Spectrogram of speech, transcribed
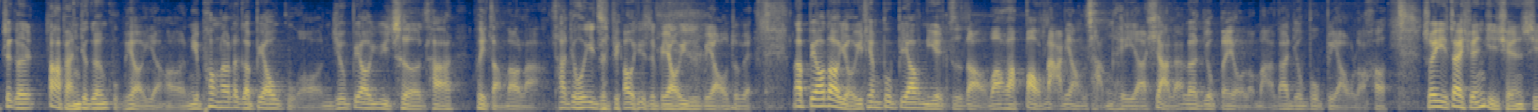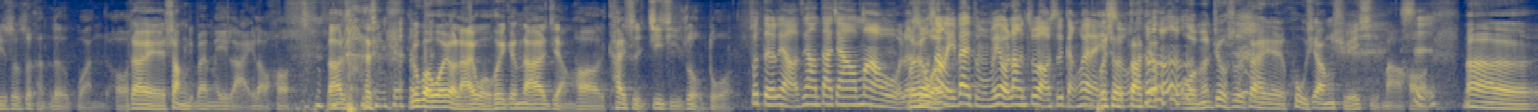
这个大盘就跟股票一样哈，你碰到那个标股哦，你就不要预测它会涨到哪，它就会一直飙，一直飙，一直飙，对不对？那飙到有一天不飙，你也知道，哇哇爆大量的长黑啊，下来那就没有了嘛，那就不飙了哈。所以在选举前其实是很乐观的哦。在上礼拜没来了哈，那如果我有来，我会跟大家讲哈，开始积极做多。不得了，这样大家要骂我了，说上礼拜怎么没有让朱老师赶快来说？不是大家，我们就是在互相学习嘛哈。那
